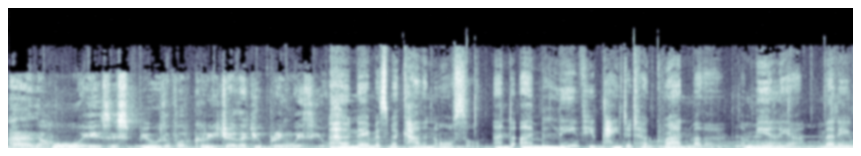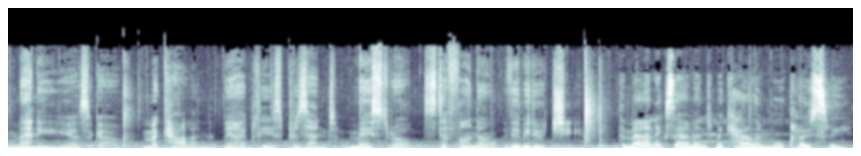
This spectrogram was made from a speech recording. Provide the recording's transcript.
And who is this beautiful creature that you bring with you? Her name is Macallan Orsel, and I believe you painted her grandmother, Amelia, many, many years ago. Macallan, may I please present Maestro Stefano Vibirucci? The man examined Macallan more closely.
